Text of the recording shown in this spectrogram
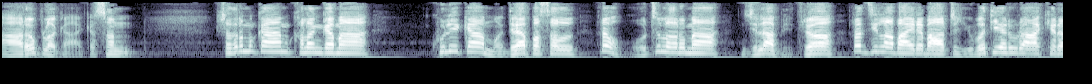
आरोप लगाएका छन्। सदरमुकाम खलङ्गामा खुलेका मदिरा पसल र होटलहरूमा जिल्लाभित्र र जिल्ला बाहिरबाट युवतीहरू राखेर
